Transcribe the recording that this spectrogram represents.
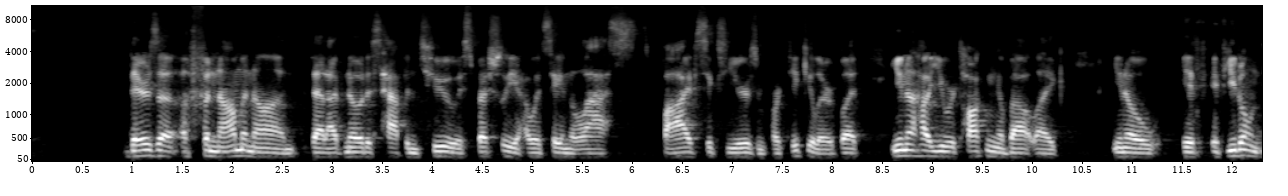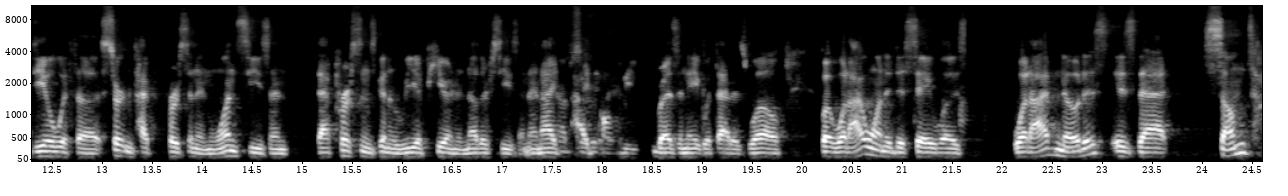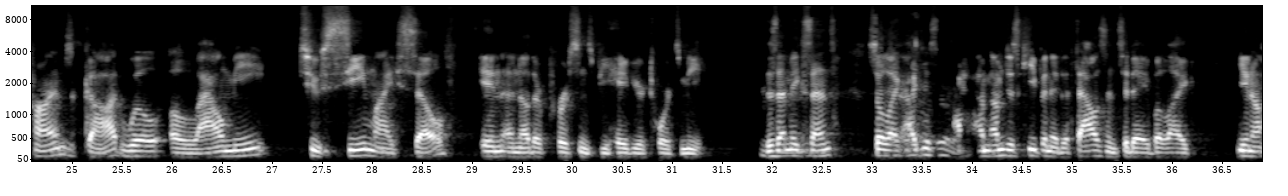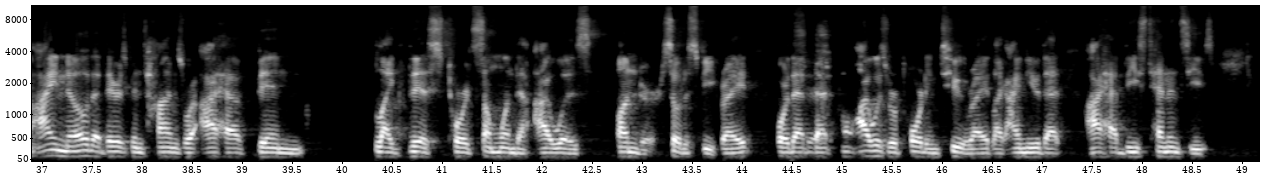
there's a, a phenomenon that I've noticed happen too, especially I would say in the last five, six years in particular. But you know how you were talking about like, you know, if if you don't deal with a certain type of person in one season, that person's going to reappear in another season, and I I Absolutely. totally resonate with that as well. But what I wanted to say was, what I've noticed is that sometimes God will allow me to see myself in another person's behavior towards me. Does that make mm-hmm. sense? So like I just I'm, I'm just keeping it a thousand today, but like you know I know that there's been times where I have been like this towards someone that I was under, so to speak, right? or that sure. that I was reporting to, right? Like I knew that I had these tendencies.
